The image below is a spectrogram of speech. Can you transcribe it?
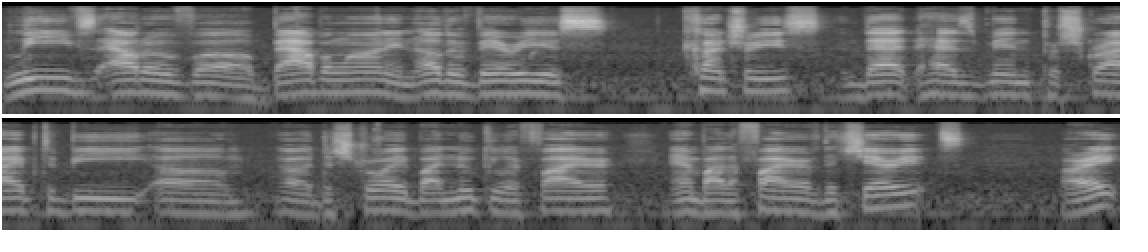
leaves out of uh, Babylon and other various countries that has been prescribed to be um, uh, destroyed by nuclear fire and by the fire of the chariots. All right,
